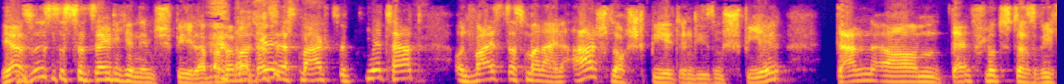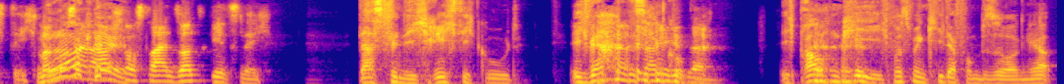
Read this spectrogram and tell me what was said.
Ja, so ist es tatsächlich in dem Spiel. Aber wenn man Okay. das erstmal akzeptiert hat und weiß, dass man ein Arschloch spielt in diesem Spiel, dann, ähm, dann flutscht das richtig. Man muss ein Okay. Arschloch sein, sonst geht's nicht. Das finde ich richtig gut. Ich werde mir das angucken. Ich brauche einen Key. Ich muss mir einen Key davon besorgen, ja.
